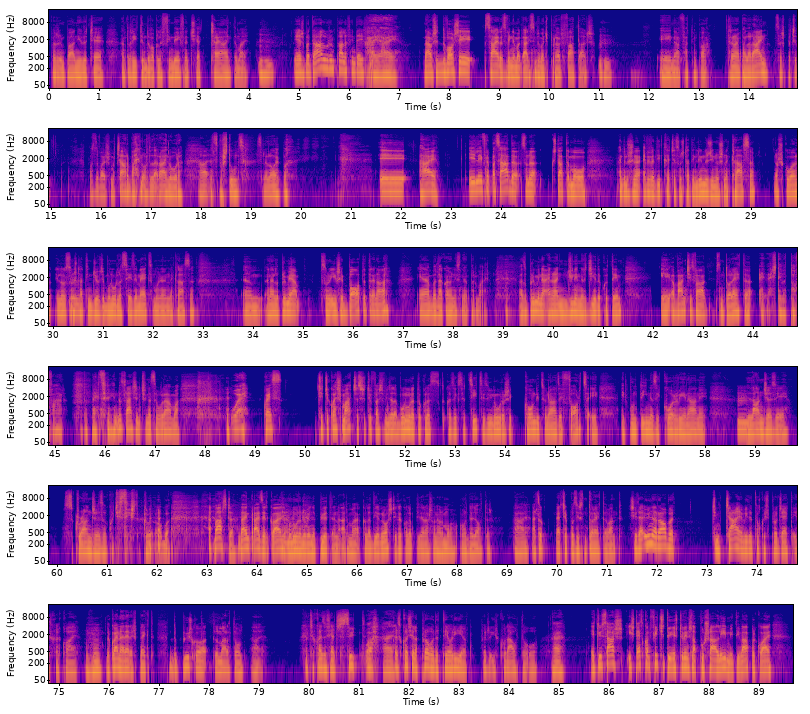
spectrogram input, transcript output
Per un paar nieder c'è, anche il ritmo dove quella fin defna c'è c'è anche mai. Mhm. E è sbadato l'ora un po' alla fin dei Ai, ai. Na, se devo se sera, wenn ja magari semplicemente per aver fatto altro. Mhm. E na, fatto un po'. Trena un po' la Rhein, se spacce. Posso devo smacciare bein oder la Rhein ora. Ah, Als bestunds, se le loipa. e hai, e l'evna passata sono stata mo Anche non aveva detto che sono stato in Lundesi in una classe a scuola e loro sono mm. stati in Giovgia Bonur, sei e mezzo, in una classe. Um, e la prima sono io che botte a trenare e non da quello non è per me. Also prima era una energia da quel tempo e avanti si va in toiletta e stava a fare. Da pezzo, e non sai se ci ne saprà, ma... Uè, questo... C'è c'è queste matches, se tu fai venire la buon'ora, tu quelle esercizi in un'ora, c'è condizionale, c'è forza e, e puntine, e corri in anni. mm. lunges e scrunges o cosa ci sta quella roba. Basta, dai in preise qua, la monura non viene più a trenare, ma con la diagnostica con la pigliarà schon ormo o degli altri. Ah, also, Perché posirsi in torretta avanti. se da una roba ci c'hai wieder to questo progetto è qua. -hmm. Da qua non è rispetto. Da pisco del marathon. Ah. Perché questo c'è il sud. Oh, hey. Questo è la prova di teoria per ir con l'auto o hey. E tu sai, i stessi confici tu tu vens la pusha al limite, va per qua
